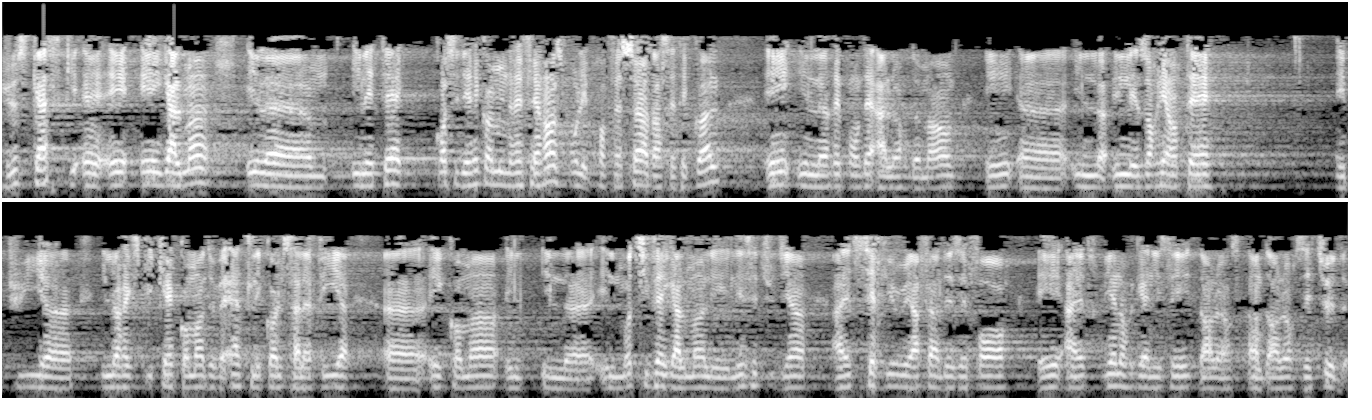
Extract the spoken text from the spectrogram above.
jusqu'à ce qu'il et, et, également il, euh, il était considéré comme une référence pour les professeurs dans cette école et il répondait à leurs demandes et euh, il, il, les orientait et puis euh, il leur expliquait comment devait être l'école salafia euh, et comment il, il, euh, il motivait également les, les, étudiants à être sérieux et à faire des efforts et à être bien organisés dans leurs, dans leurs études.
